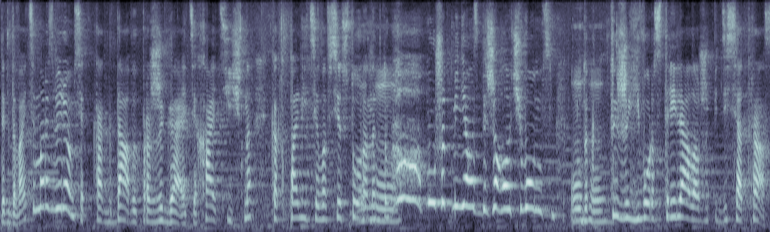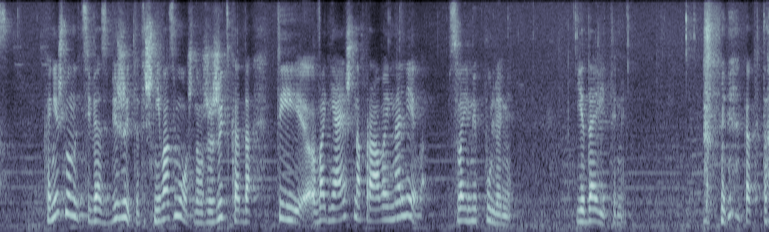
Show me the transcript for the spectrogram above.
так давайте мы разберемся, когда вы прожигаете хаотично, как полите во все стороны, угу. кто, а, муж от меня сбежал, а чего он... Угу. Так ты же его расстреляла уже 50 раз. Конечно, он от тебя сбежит, это ж невозможно уже жить, когда ты воняешь направо и налево своими пулями ядовитыми. Как-то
